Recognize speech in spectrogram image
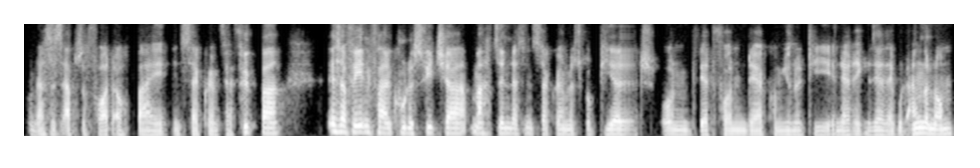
Und das ist ab sofort auch bei Instagram verfügbar. Ist auf jeden Fall ein cooles Feature, macht Sinn, dass Instagram das kopiert und wird von der Community in der Regel sehr, sehr gut angenommen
